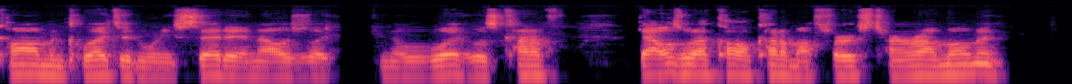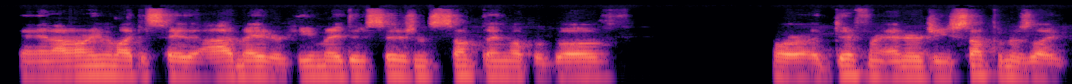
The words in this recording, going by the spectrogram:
calm and collected when he said it. And I was like, you know what? It was kind of that was what I call kind of my first turnaround moment. And I don't even like to say that I made or he made the decision. Something up above or a different energy. Something was like,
